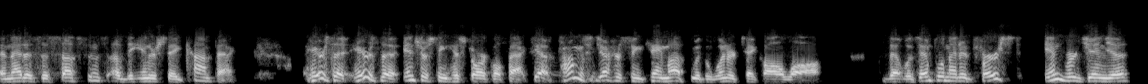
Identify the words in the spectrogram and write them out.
and that is the substance of the interstate compact. Here's the here's the interesting historical fact. Yes, Thomas Jefferson came up with the winner take all law that was implemented first in Virginia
